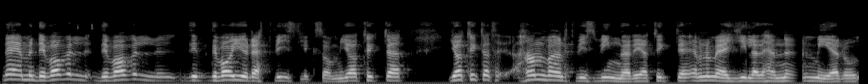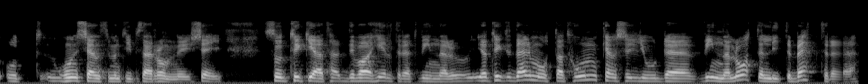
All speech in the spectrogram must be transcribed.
Nej, men det var väl, det var väl, det, det, var ju rättvist liksom. Jag tyckte att, jag tyckte att han var en rättvis vinnare. Jag tyckte, även om jag gillade henne mer och, och hon känns som en typ så Ronny-tjej, så tycker jag att det var helt rätt vinnare. Jag tyckte däremot att hon kanske gjorde vinnarlåten lite bättre.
